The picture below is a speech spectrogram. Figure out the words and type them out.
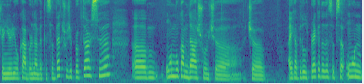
që njeriu ka brenda vetes së vet, kështu që për këtë arsye Unë nuk kam dashur që që ai kapitull të preket edhe sepse unë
